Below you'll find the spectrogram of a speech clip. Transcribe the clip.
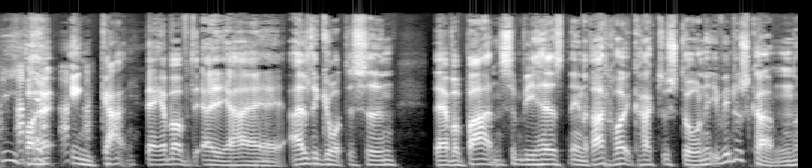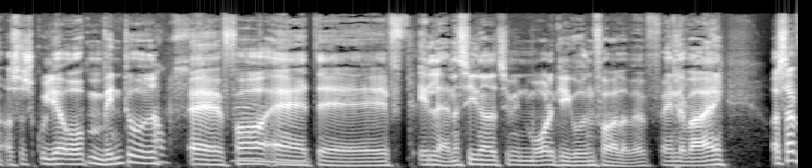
pige. prøv en gang, da jeg var, og jeg har aldrig gjort det siden, da jeg var barn, så vi havde sådan en ret høj kaktus stående i vindueskarmen, og så skulle jeg åbne vinduet øh, for at øh, et eller andet sige noget til min mor, der gik udenfor, eller hvad fanden det var, ikke? Og så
